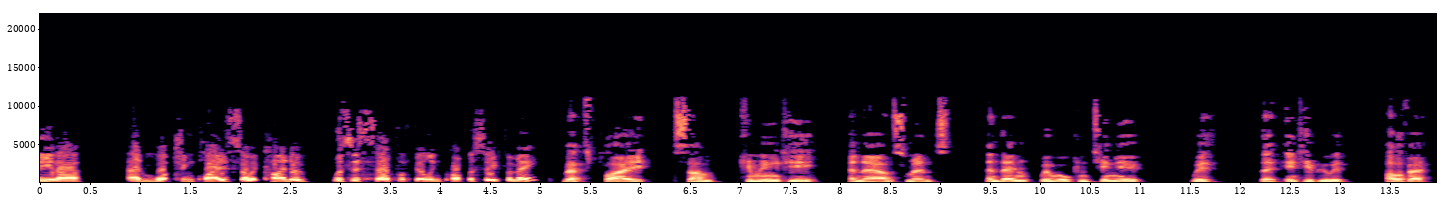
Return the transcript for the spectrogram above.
theatre and watching plays. So it kind of was this self-fulfilling prophecy for me. Let's play some community announcements And then we will continue with the interview with Oliver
